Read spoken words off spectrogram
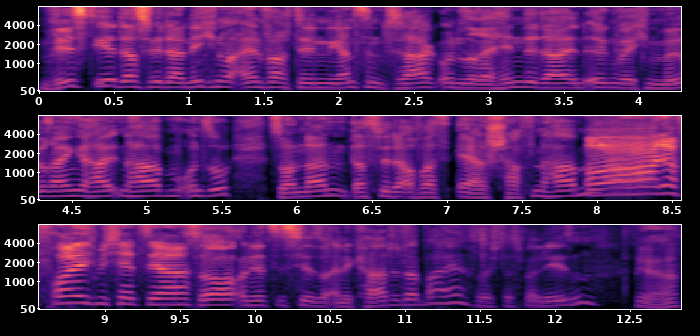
Wisst ihr, dass wir da nicht nur einfach den ganzen Tag unsere Hände da in irgendwelchen Müll reingehalten haben und so, sondern dass wir da auch was erschaffen haben? Oh, da freue ich mich jetzt ja. So, und jetzt ist hier so eine Karte dabei. Soll ich das mal lesen? Ja.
